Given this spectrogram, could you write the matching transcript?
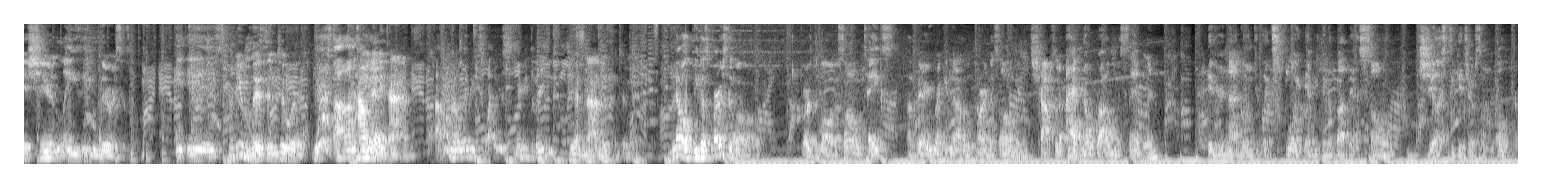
It's sheer lazy lyricism. It is. Have you listened to it? Yes, I honestly. How many have. times? I don't know. Maybe twice. Maybe three. You have not listened to it. No, because first of all, first of all, the song takes a very recognizable part of the song and chops it up. I have no problem with sampling if you're not going to exploit everything about that song just to get your song over.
